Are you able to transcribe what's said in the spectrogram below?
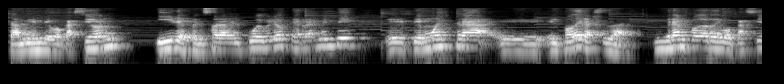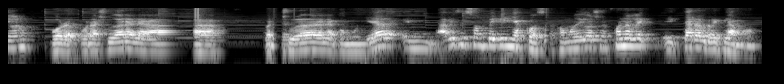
también de vocación y defensora del pueblo que realmente eh, te muestra eh, el poder ayudar, un gran poder de vocación por, por ayudar a la, a- por ayudar a la comunidad. En- a veces son pequeñas cosas, como digo yo, es ponerle eh, cara al reclamo.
